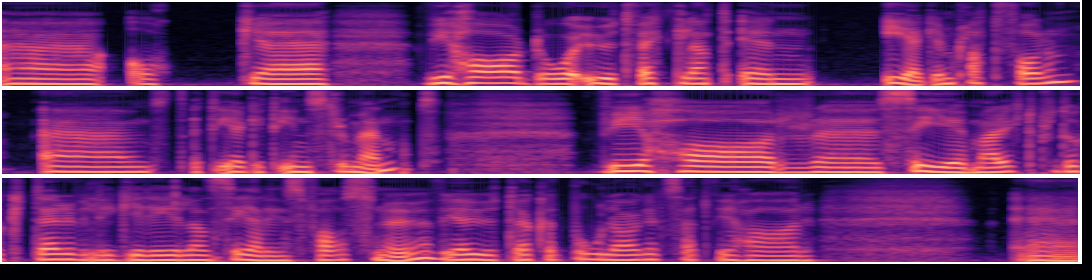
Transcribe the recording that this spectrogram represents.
eh, och eh, vi har då utvecklat en egen plattform, eh, ett eget instrument. Vi har eh, CE-märkt produkter. Vi ligger i lanseringsfas nu. Vi har utökat bolaget så att vi har eh,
